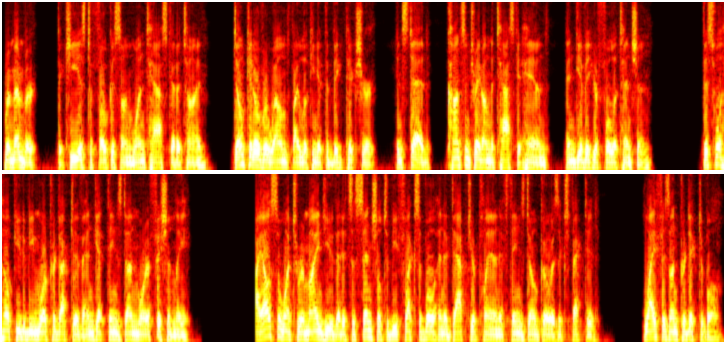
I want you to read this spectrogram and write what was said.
Remember, the key is to focus on one task at a time. Don't get overwhelmed by looking at the big picture. Instead, concentrate on the task at hand, and give it your full attention. This will help you to be more productive and get things done more efficiently. I also want to remind you that it's essential to be flexible and adapt your plan if things don't go as expected. Life is unpredictable,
